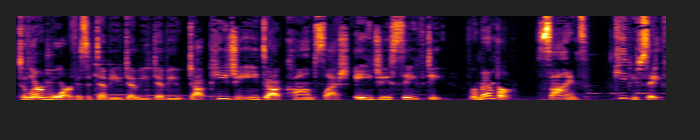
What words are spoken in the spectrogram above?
To learn more, visit www.pge.com/agsafety. Remember, signs keep you safe.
